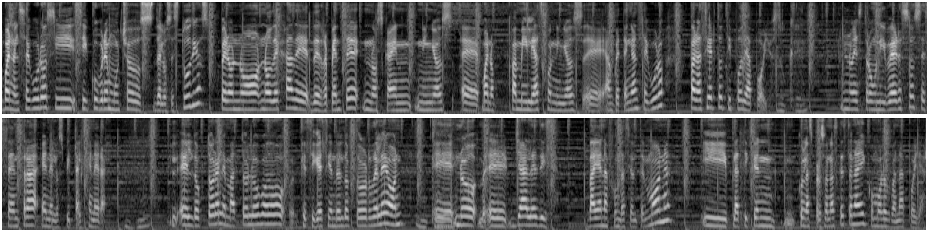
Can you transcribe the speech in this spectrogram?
bueno, el seguro sí, sí cubre muchos de los estudios, pero no, no deja de, de repente nos caen niños, eh, bueno, familias con niños, eh, aunque tengan seguro, para cierto tipo de apoyos. Nuestro universo se centra en el Hospital General. El doctor, el hematólogo, que sigue siendo el doctor de León, eh, no, ya les dice, vayan a Fundación Temona y platiquen con las personas que están ahí cómo los van a apoyar.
